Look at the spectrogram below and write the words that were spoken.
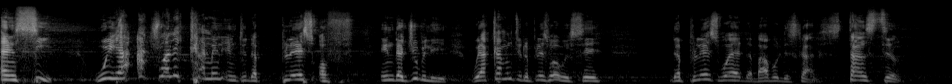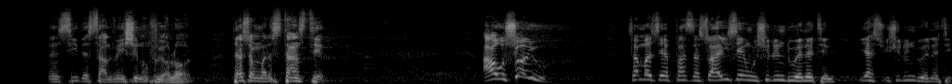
and see. We are actually coming into the place of, in the jubilee, we are coming to the place where we say, the place where the Bible describes, stand still and see the salvation of your Lord. Tell somebody, stand still. I will show you. Somebody say, Pastor, so are you saying we shouldn't do anything? Yes, you shouldn't do anything.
